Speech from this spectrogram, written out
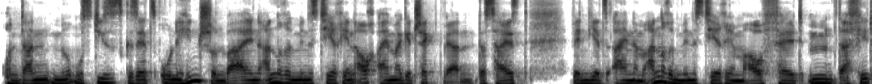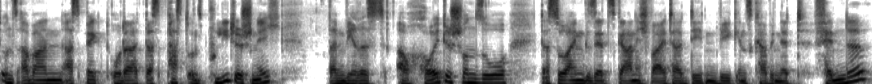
Und dann muss dieses Gesetz ohnehin schon bei allen anderen Ministerien auch einmal gecheckt werden. Das heißt, wenn jetzt einem anderen Ministerium auffällt, hm, da fehlt uns aber ein Aspekt oder das passt uns politisch nicht, dann wäre es auch heute schon so, dass so ein Gesetz gar nicht weiter den Weg ins Kabinett fände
